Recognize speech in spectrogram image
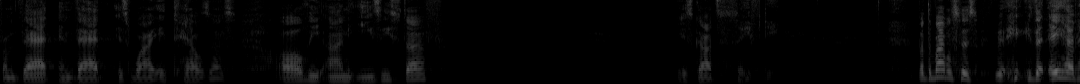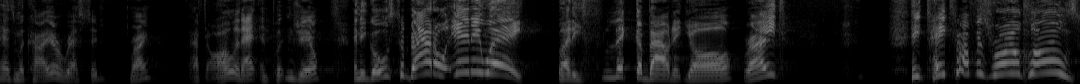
from that, and that is why it tells us all the uneasy stuff is God's safety. But the Bible says that Ahab has Micaiah arrested, right? after all of that and put in jail. And he goes to battle anyway. But he's slick about it, y'all, right? He takes off his royal clothes.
